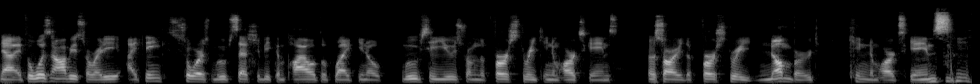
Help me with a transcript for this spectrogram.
Now, if it wasn't obvious already, I think Sora's moveset should be compiled with, like, you know, moves he used from the first three Kingdom Hearts games. No, sorry, the first three numbered Kingdom Hearts games.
